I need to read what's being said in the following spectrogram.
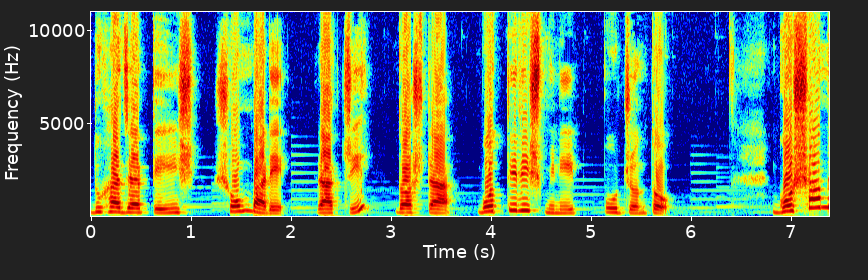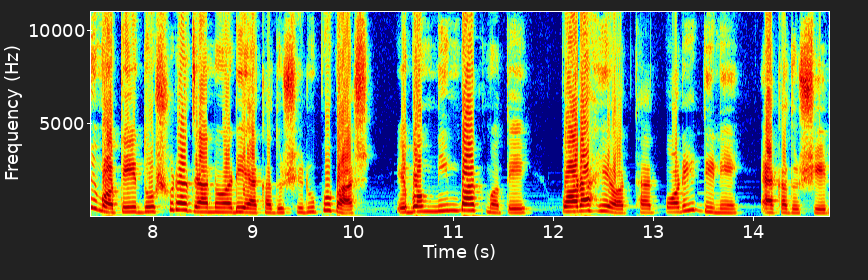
দুহাজার তেইশ সোমবারে রাত্রি দশটা বত্রিশ মিনিট পর্যন্ত। গোস্বামী মতে দোসরা জানুয়ারি একাদশীর উপবাস এবং নিম্বাক মতে পরাহে অর্থাৎ পরের দিনে একাদশীর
